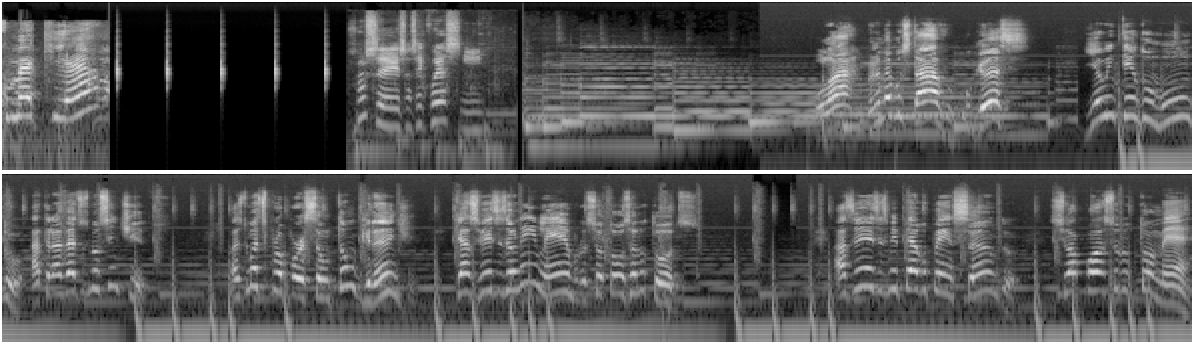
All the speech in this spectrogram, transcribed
Como é que é? Não sei, só sei que foi assim. Olá, meu nome é Gustavo, o Gus, e eu entendo o mundo através dos meus sentidos, mas numa desproporção tão grande que às vezes eu nem lembro se eu estou usando todos. Às vezes me pego pensando se o apóstolo Tomé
